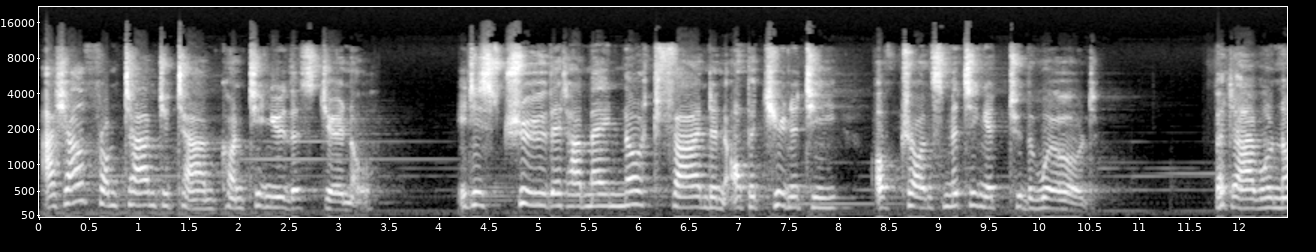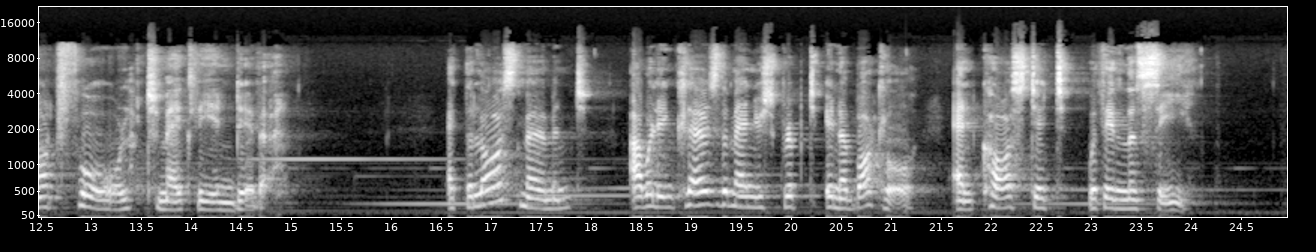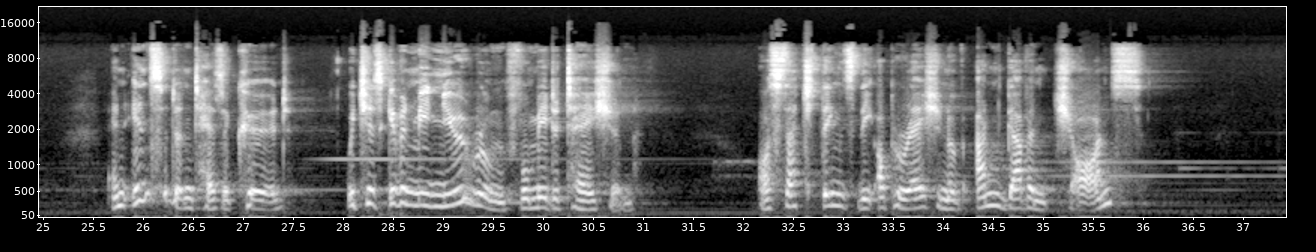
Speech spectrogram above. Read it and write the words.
I shall from time to time continue this journal. It is true that I may not find an opportunity of transmitting it to the world but I will not fall to make the endeavour. At the last moment, I will enclose the manuscript in a bottle and cast it within the sea. An incident has occurred which has given me new room for meditation. Are such things the operation of ungoverned chance?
